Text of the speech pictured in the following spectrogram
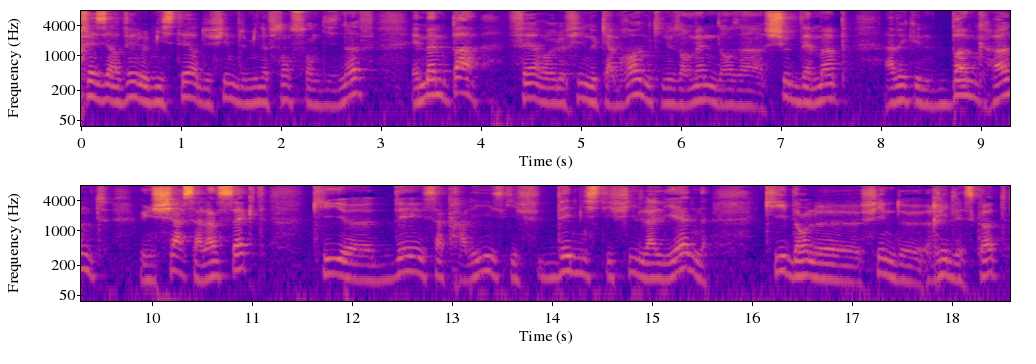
préserver le mystère du film de 1979 et même pas faire le film de Cameron qui nous emmène dans un shoot them up avec une bunk hunt, une chasse à l'insecte qui euh, désacralise, qui démystifie l'alien, qui dans le film de Ridley Scott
